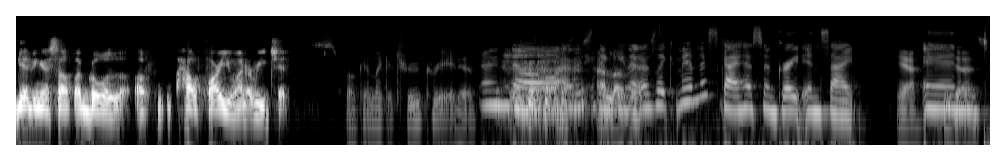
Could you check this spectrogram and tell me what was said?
giving yourself a goal of how far you want to reach it Spoken like a true creative. I know. I was I thinking that. it. I was like, man, this guy has some great insight. Yeah, he And does.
